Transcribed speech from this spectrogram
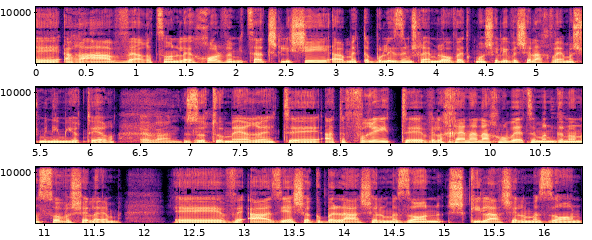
אה, הרעב והרצון לאכול, ומצד שלישי, המטאבוליזם שלהם לא עובד כמו שלי ושלך, והם משמינים יותר. הבנתי. זאת אומרת, אה, התפריט, ולכן אנחנו בעצם מנגנון השובע שלהם. אה, ואז יש הגבלה של מזון, שקילה של מזון.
